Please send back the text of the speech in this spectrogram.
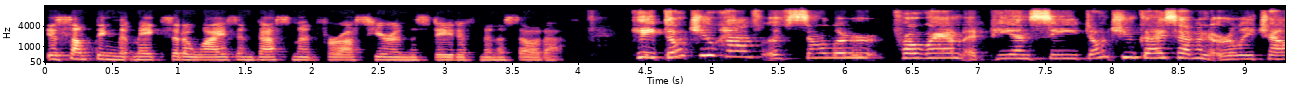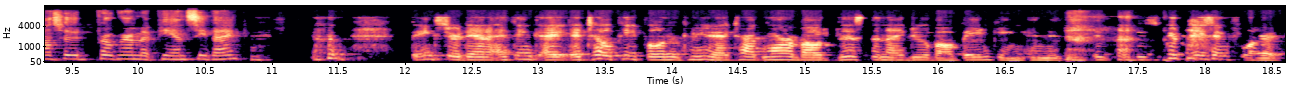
is something that makes it a wise investment for us here in the state of Minnesota. Kate, don't you have a similar program at PNC? Don't you guys have an early childhood program at PNC Bank? Thanks, Jordana. I think I, I, tell people in the community I talk more about this than I do about banking, and there's good reason for it.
